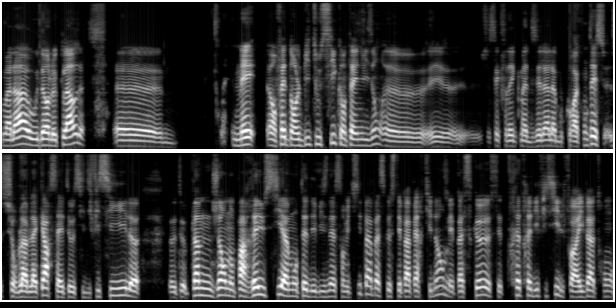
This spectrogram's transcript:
Voilà, ou dans le cloud. mais en fait, dans le B2C, quand tu as une vision, et je sais que Mazzella l'a beaucoup raconté, sur Blablacar, ça a été aussi difficile. plein de gens n'ont pas réussi à monter des business en B2C, pas parce que c'était pas pertinent, mais parce que c'est très très difficile. Il faut arriver à ton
